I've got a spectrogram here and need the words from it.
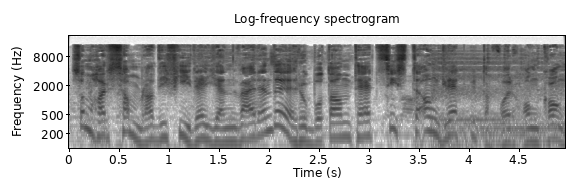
som har samla de fire gjenværende robotene til et siste angrep utenfor Hongkong.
